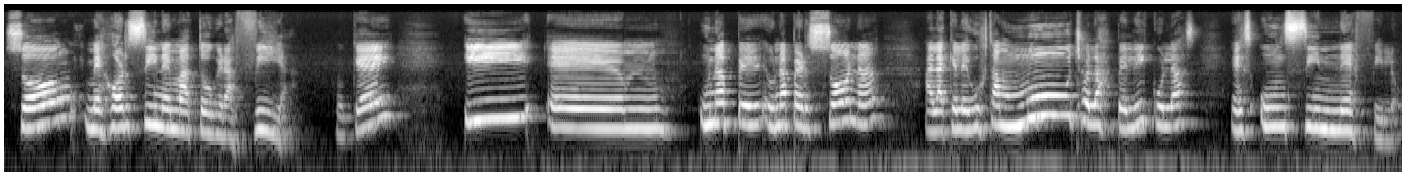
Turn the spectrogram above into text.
son mejor cinematografía, ¿ok? Y em, una, una persona a la que le gustan mucho las películas es un cinéfilo.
